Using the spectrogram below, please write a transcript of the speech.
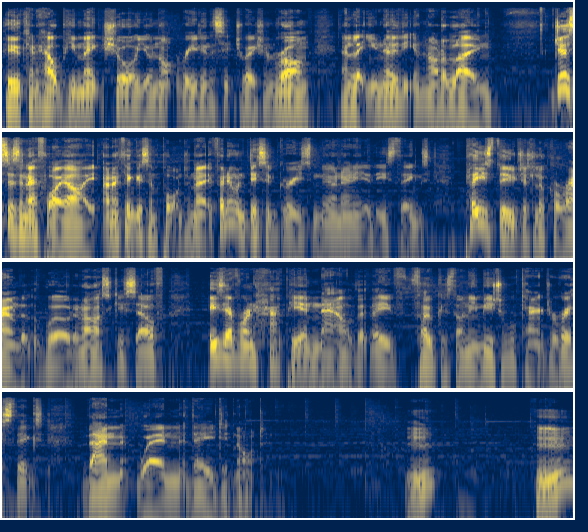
who can help you make sure you're not reading the situation wrong and let you know that you're not alone. Just as an FYI, and I think it's important to note, if anyone disagrees with me on any of these things, please do just look around at the world and ask yourself, is everyone happier now that they've focused on immutable characteristics than when they did not? Hmm? Hmm?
